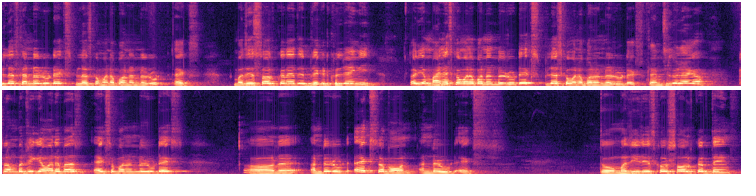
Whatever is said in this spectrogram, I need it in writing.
plus का अंडर रूट एक्स प्लस का one upon under root x. मजीद सॉल्व करें तो ब्रैकेट खुल जाएँगी। और ये माइनस का one upon under root x plus का one upon under root x cancel हो जाएगा। ट्रम बचेगी हमारे पास। X upon under root x और under root x upon under root x तो मज़ीद इसको सॉल्व करते हैं।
